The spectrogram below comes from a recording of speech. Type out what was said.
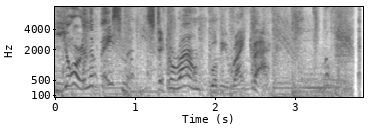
You're in the basement. Stick around. We'll be right back.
